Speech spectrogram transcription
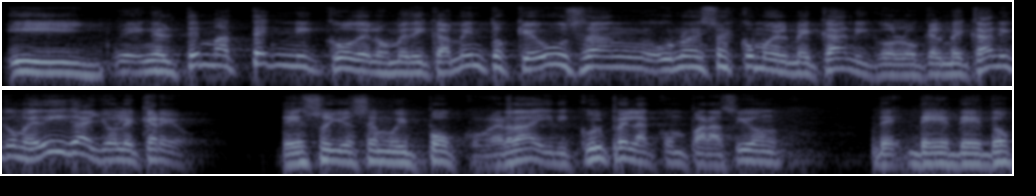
Y en el tema técnico de los medicamentos que usan, uno eso es como el mecánico, lo que el mecánico me diga, yo le creo. De eso yo sé muy poco, ¿verdad? Y disculpe la comparación de, dos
